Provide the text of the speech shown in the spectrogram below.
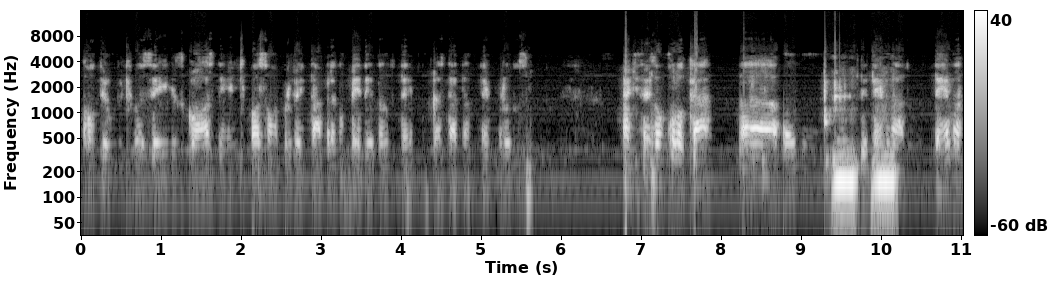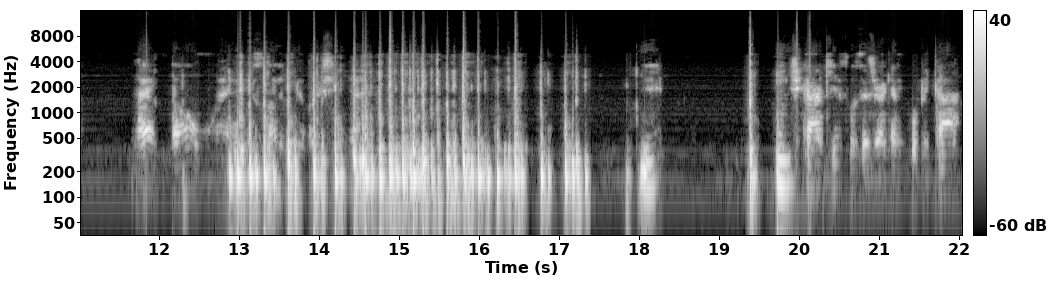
conteúdo que vocês gostem e que possam aproveitar para não perder tanto tempo, gastar tanto tempo produzindo. Aqui vocês vão colocar uh, um determinado tema, né? Então, é história da biologia. Indicar aqui se vocês já querem publicar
